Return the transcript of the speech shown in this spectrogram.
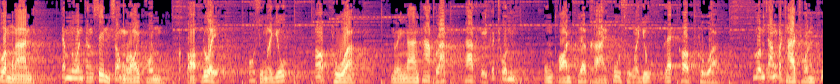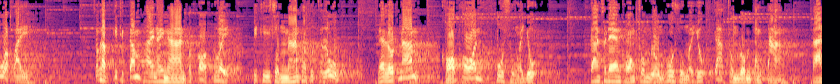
ร่วมงานจำนวนทั้งสิ้น 200 คน ประกอบด้วย ผู้สูงอายุ ครอบครัว หน่วยงานภาครัฐ ภาคเอกชน องค์กรเครือข่ายผู้สูงอายุและครอบครัว รวมทั้งประชาชนทั่วไปสำหรับกิจกรรมภายในงานประกอบด้วย พิธีส่งน้ำพระพุทธรูป และรดน้ำขอพรผู้สูงอายุ การแสดงของชมรมผู้สูงอายุจากชมรมต่างๆ การ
